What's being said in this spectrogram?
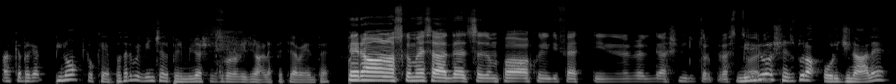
Anche perché Pinocchio, ok, potrebbe vincere per miglior sceneggiatura non originale, effettivamente. Però no, secondo me c'è un po' alcuni difetti nella sceneggiatura per la storia. Miglior sceneggiatura originale,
